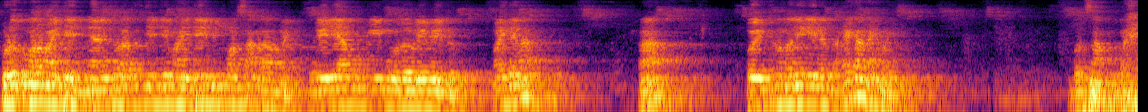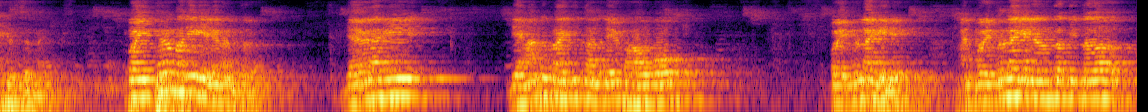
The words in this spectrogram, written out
पुढे तुम्हाला माहिती आहे ज्ञानेश्वराचं जे जे माहिती आहे मी तुम्हाला सांगणार नाही. रेड्यामुखी बोलवले वेद. माहिती आहे ना? हा? पैठणमध्ये गेल्यानंतर आहे का नाही माहिती? बरं सांगू काय नाही. पैठणमध्ये गेल्यानंतर ज्यावेळेला हे देहांत प्रायचित झालं त्यावेळी भाऊ भाऊ पैठणला गेले आणि पैठणला गेल्यानंतर तिथं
